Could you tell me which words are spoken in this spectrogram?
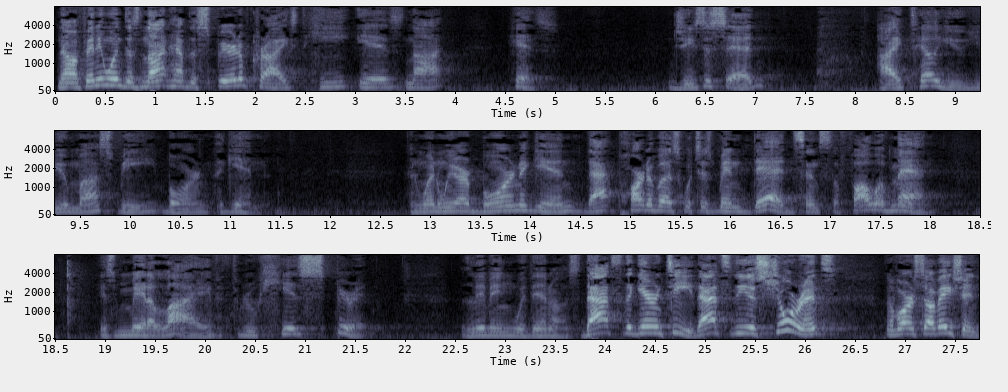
Now if anyone does not have the Spirit of Christ, he is not his. Jesus said, I tell you, you must be born again. And when we are born again, that part of us which has been dead since the fall of man is made alive through His Spirit living within us. That's the guarantee. That's the assurance of our salvation.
